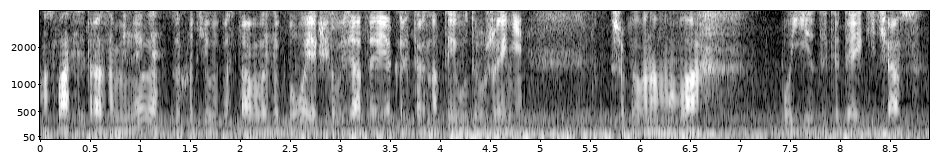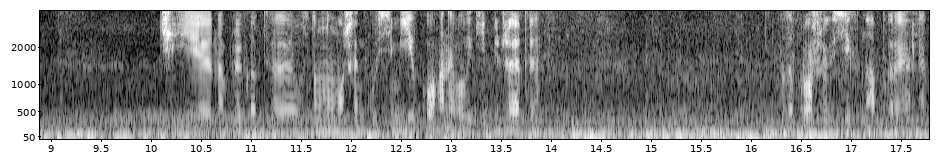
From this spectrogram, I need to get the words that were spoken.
Масла фільтра замінили, захотіли, поставили ГБО, якщо взяти як альтернативу дружині, щоб вона могла поїздити деякий час. Чи, наприклад, е, основну машинку сім'ї, в кого невеликі бюджети. Запрошую всіх на перегляд.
